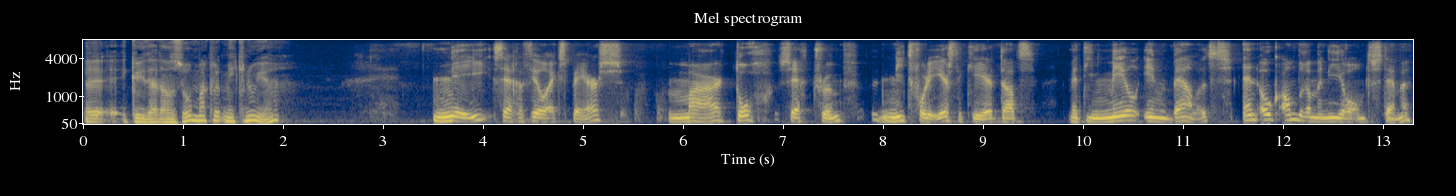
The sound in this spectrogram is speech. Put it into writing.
Uh, kun je daar dan zo makkelijk mee knoeien? Nee, zeggen veel experts. Maar toch zegt Trump niet voor de eerste keer dat met die mail-in ballots en ook andere manieren om te stemmen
